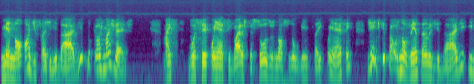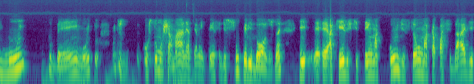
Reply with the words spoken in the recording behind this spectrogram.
menor de fragilidade do que os mais velhos. Mas você conhece várias pessoas, os nossos ouvintes aí conhecem, gente que está aos 90 anos de idade e muito muito bem, muito, muitos costumam chamar, né, até na imprensa, de super idosos, né, que é, é, aqueles que têm uma condição, uma capacidade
